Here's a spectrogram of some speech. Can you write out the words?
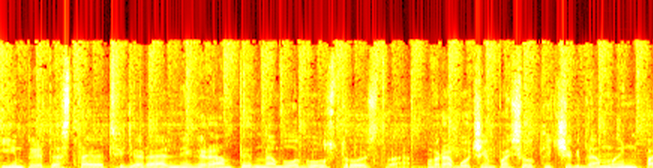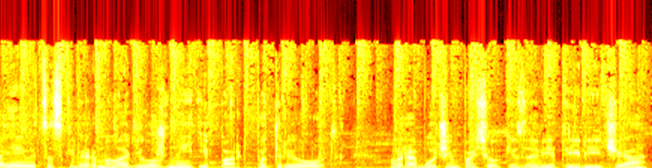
Им предоставят федеральные гранты на благоустройство. В рабочем поселке Чегдамын появится сквер «Молодежный» и парк «Патриот». В рабочем поселке Завета Ильича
